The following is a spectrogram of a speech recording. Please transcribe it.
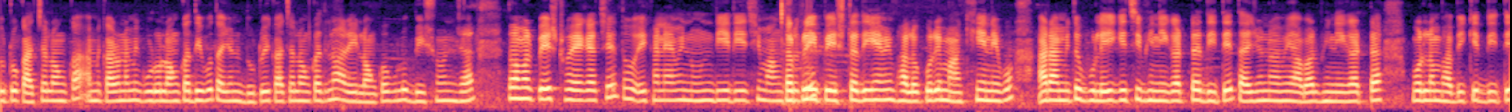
দুটো কাঁচা লঙ্কা। আমি, কারণ আমি গুঁড়ো লঙ্কা দিব, তাই জন্য দুটোই কাঁচা লঙ্কা দিলাম। আর এই লঙ্কাগুলো ভীষণ ঝাল। তো আমার পেস্ট হয়ে গেছে, তো এখানে আমি নুন দিয়ে দিয়েছি মাংস তারপরে এই পেস্টটা দিয়ে আমি ভালো করে মাখিয়ে নেব। আর আমি তো ভুলেই গেছি ভিনিগারটা দিতে, তাই জন্য আমি আবার ভিনিগারটা বললাম ভাবিকে দিতে,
